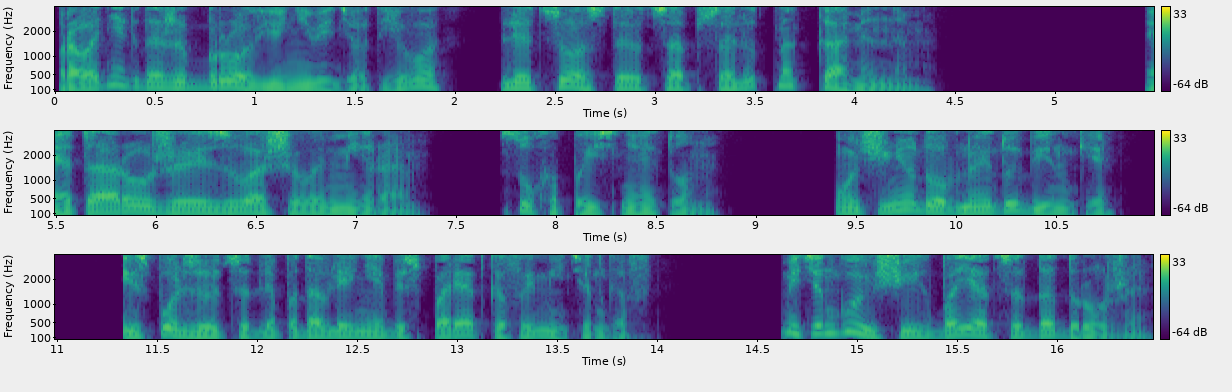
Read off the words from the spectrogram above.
Проводник даже бровью не ведет, его лицо остается абсолютно каменным. «Это оружие из вашего мира», — сухо поясняет он. «Очень удобные дубинки. Используются для подавления беспорядков и митингов. Митингующие их боятся до дрожи.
